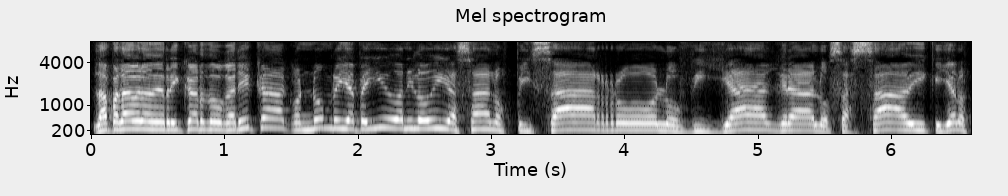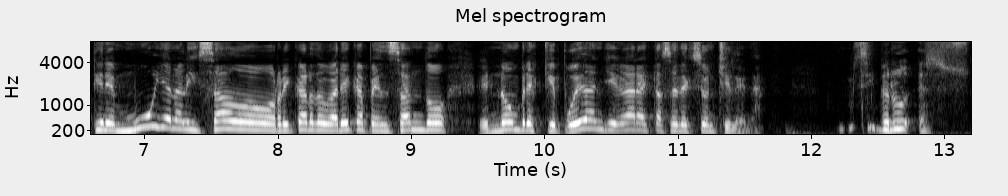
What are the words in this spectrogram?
La palabra de Ricardo Gareca con nombre y apellido Danilo Díaz, ¿ah? los Pizarro, los Villagra, los Asadi, que ya los tiene muy analizado Ricardo Gareca pensando en nombres que puedan llegar a esta selección chilena. Sí, pero es-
